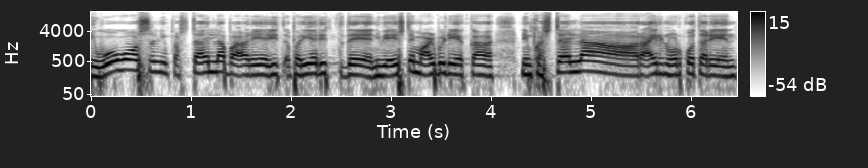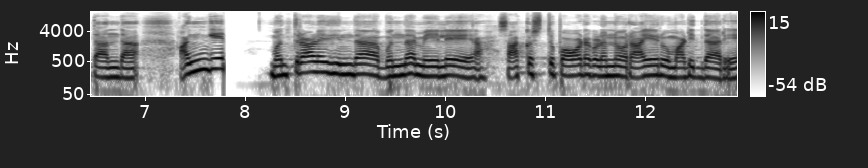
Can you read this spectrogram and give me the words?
ನೀವು ಹೋಗೋ ಅಷ್ಟರಲ್ಲಿ ನಿಮ್ಮ ಕಷ್ಟ ಎಲ್ಲ ಪರಿಹರಿ ಪರಿಹರಿಸ್ತದೆ ನೀವು ಎಷ್ಟೇ ಮಾಡಬೇಡಿ ಅಕ್ಕ. ನಿಮ್ಮ ಕಷ್ಟ ಎಲ್ಲ ರಾಯರು ನೋಡ್ಕೋತಾರೆ ಅಂತ ಅಂದ. ಹಂಗೆ ಮಂತ್ರಾಲಯದಿಂದ ಬಂದ ಮೇಲೆ ಸಾಕಷ್ಟು ಪವಾಡಗಳನ್ನು ರಾಯರು ಮಾಡಿದ್ದಾರೆ.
